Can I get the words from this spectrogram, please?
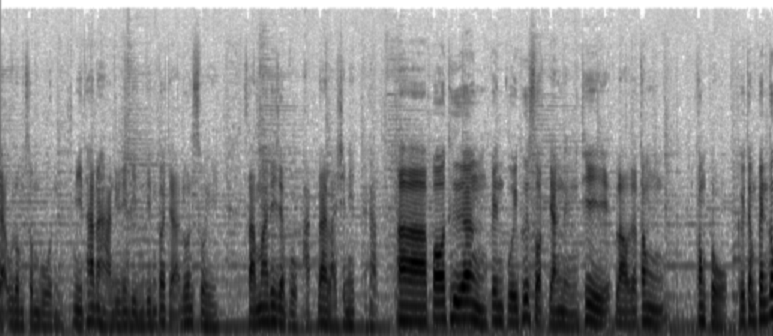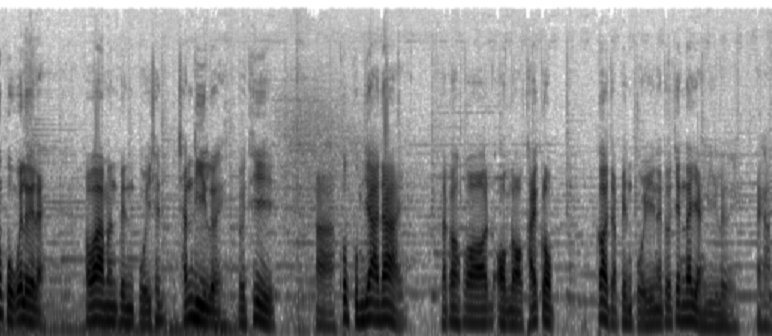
จะอุดมสมบูรณ์ มีธาตุอาหารอยู่ในดินดินก็จะร่วนซุย สามารถที่จะปลูกผักได้หลายชนิดนะครับอปอเทืองเป็นปุ๋ยพืชสดอย่างหนึ่งที่เราจะต้องต้องปลูก คือจำเป็นต้องปลูกไว้เลยแหละ เพราะว่ามันเป็นปุ๋ยชั้นชั้นดีเลย โดยที่ควบคุมหญ้าได้ แล้วก็พอออกดอกท้ายกลบ ก็จะเป็นปุ๋ยไนโตรเจนได้อย่างดีเลยนะครับ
